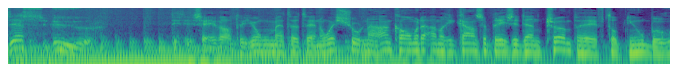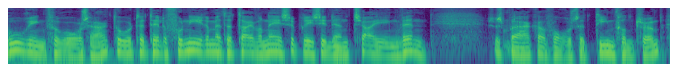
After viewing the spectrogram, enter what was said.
Zes uur. Dit is Ewout de Jong met het NOS-journaal. Aankomende Amerikaanse president Trump heeft opnieuw beroering veroorzaakt... door te telefoneren met de Taiwanese president Tsai Ing-wen. Ze spraken volgens het team van Trump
